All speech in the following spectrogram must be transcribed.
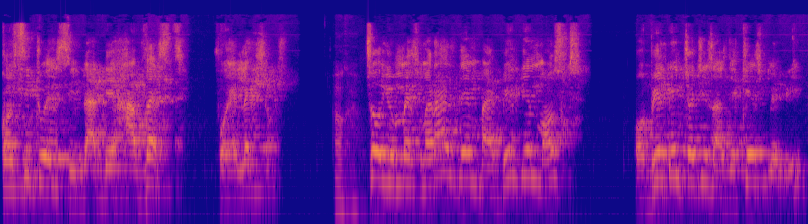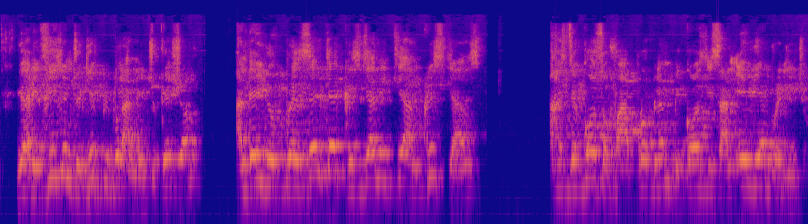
constituency that they harvest for elections. Okay. So you mesmerize them by building mosques or building churches, as the case may be. You are refusing to give people an education. And then you presented Christianity and Christians as the cause of our problem because it's an alien religion.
